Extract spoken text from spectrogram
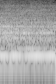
Harvard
